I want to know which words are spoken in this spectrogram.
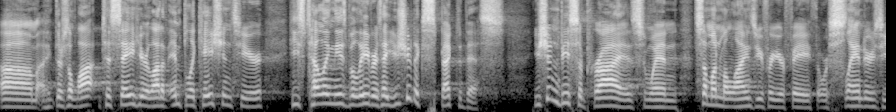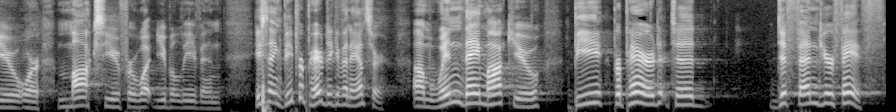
Um, I think there's a lot to say here, a lot of implications here. He's telling these believers, hey, you should expect this. You shouldn't be surprised when someone maligns you for your faith or slanders you or mocks you for what you believe in. He's saying, be prepared to give an answer. Um, when they mock you, be prepared to defend your faith.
